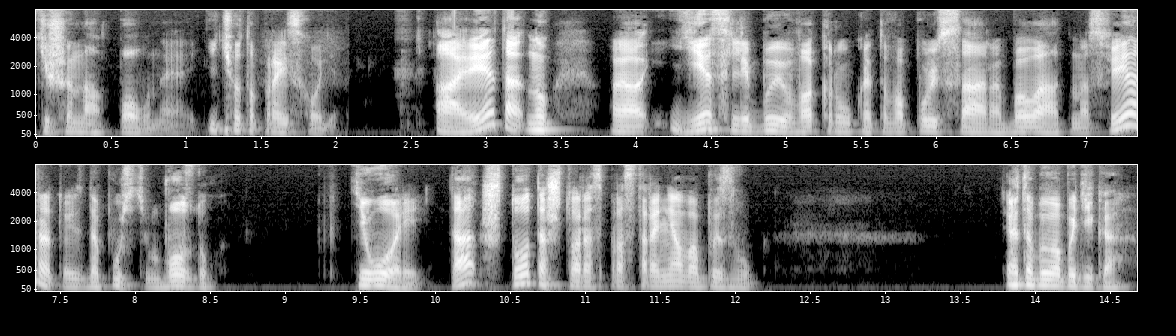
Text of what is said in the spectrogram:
тишина полная, и что-то происходит. А это, ну, если бы вокруг этого пульсара была атмосфера, то есть, допустим, воздух, в теории, да, что-то, что распространяло бы звук, это было бы дико.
